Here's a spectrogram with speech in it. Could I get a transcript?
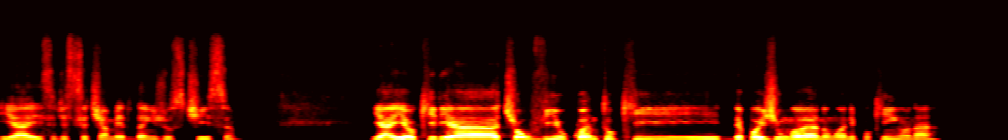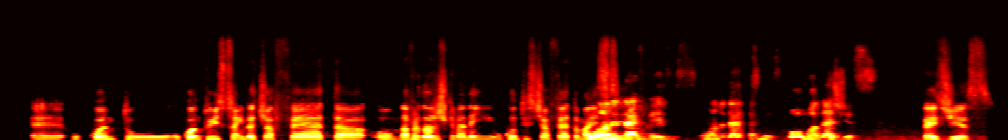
e aí você disse que você tinha medo da injustiça. E aí eu queria te ouvir o quanto que, depois de um ano, um ano e pouquinho, né, é, o, quanto, o quanto isso ainda te afeta, ou na verdade acho que não é nem o quanto isso te afeta, mas. Um ano e dez meses. Um ano e dez meses. Ou um ano e dez dias. Dez dias.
